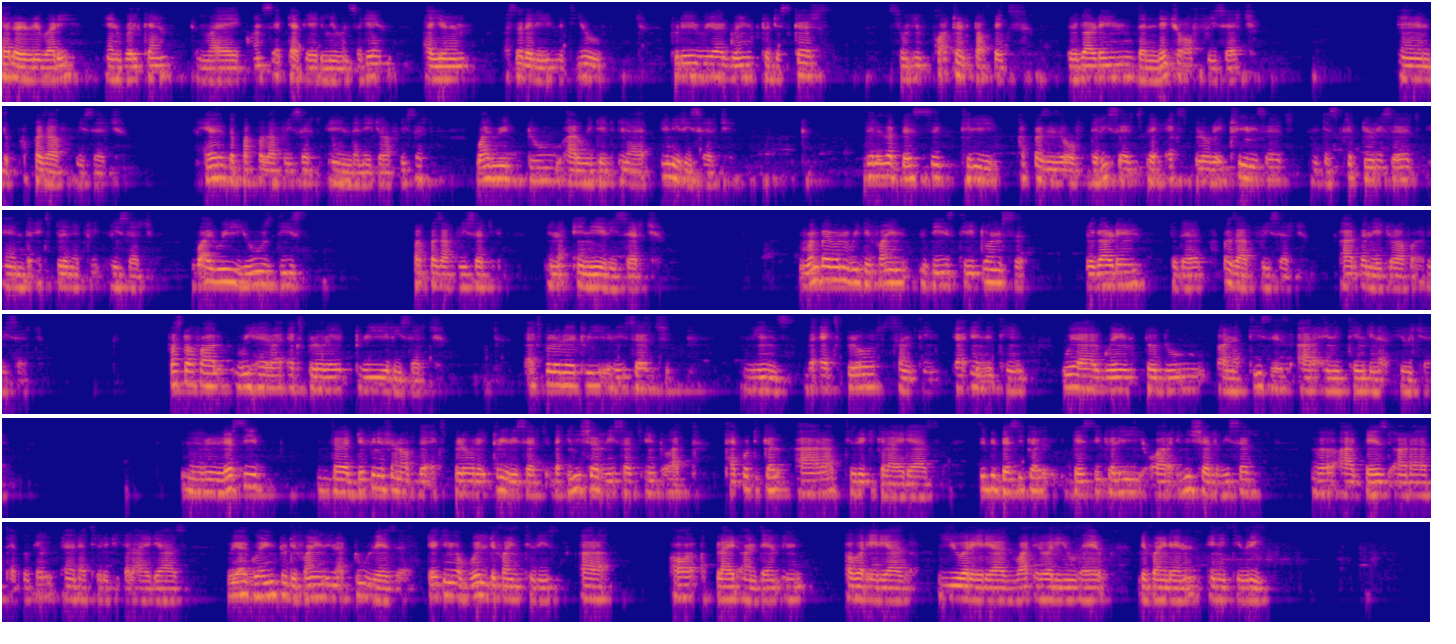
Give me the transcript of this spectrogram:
Hello everybody and welcome to my Concept Academy once again. I am Asad Ali with you. Today we are going to discuss some important topics regarding the nature of research and the purpose of research. Here the purpose of research and the nature of research. Why we do or we did a, uh, any research there is a basic three purposes of the research, the exploratory research, the descriptive research, and the explanatory research. Why we use these purpose of research in any research. One by one we define these three terms regarding to the purpose of research or the nature of research. First of all, we have exploratory research. Exploratory research means the explore something, uh, anything. We are going to do on a thesis or anything in the future. Let's see the definition of the exploratory research, the initial research into a hypothetical or a theoretical ideas CB basically, basically or initial research uh, are based on a typical and a theoretical ideas. We are going to define in a two ways, taking a well-defined theories are or applied on them in our areas, your areas, whatever you have defined in any theory.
